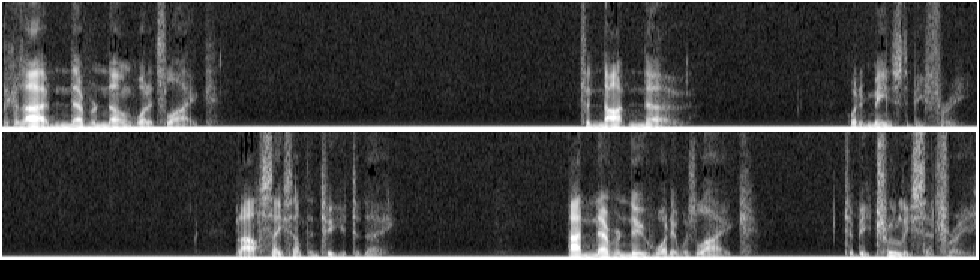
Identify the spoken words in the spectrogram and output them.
because I've never known what it's like to not know what it means to be free. But I'll say something to you today. I never knew what it was like to be truly set free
